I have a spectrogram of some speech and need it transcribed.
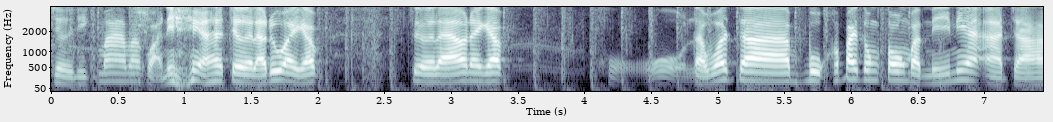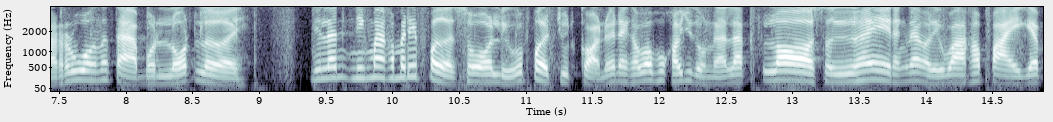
เจอนิกมามากกว่านี่ เจอแล้วด้วยครับ เจอแล้วนะครับโอ้โหแต่ว่าจะบุกเข้าไปตรงๆแบบนี้เนี่ยอาจจะร่วงตั้งแต่บนรถเลย นี่แล้วนิกมาเขาไม่ได้เปิดโซนหรือว่าเปิดจุดก่อนด้วยนะครับว่าพวกเขาอยู่ตรงนั้นแล้วล่อซื้อให้ทางด้านของลิว่าเข้าไปครับ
